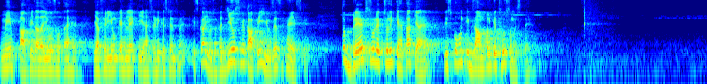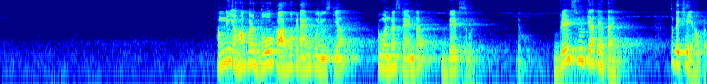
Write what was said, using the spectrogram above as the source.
में काफ़ी ज़्यादा यूज़ होता है, या फिर यूँ कह लें कि एसिडिक स्ट्रेंथ में इसका यूज़ होता है। जियोस में काफ़ी यूजेस हैं इसके। तो ब्रेड रूल एक्चुअली कहता क्या है? जिसको हम एग्ज़ाम्पल के थ्रू समझते हैं। हमने यहाँ पर दो कार्बोकेटायन को यूज़ किया to understand the Bredt's rule देखो ब्रेड्स रूल क्या कहता है? तो देखिए यहाँ पर,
